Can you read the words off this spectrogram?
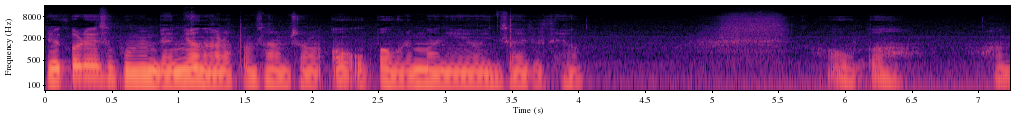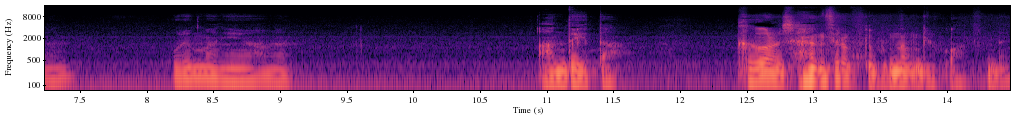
길거리에서 보면 몇 년 알았던 사람처럼 어 오빠 오랜만이에요 인사해도 돼요? 어 오빠 하면 오랜만이에요 하면 안 되겠다 그거를 자연스럽게 못 넘길 것 같은데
